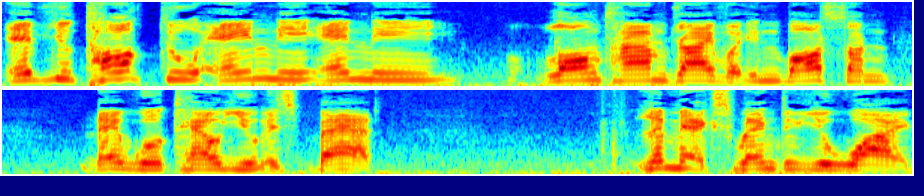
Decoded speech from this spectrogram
If you talk to any any long time driver in Boston, they will tell you it's bad. Let me explain to you why.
